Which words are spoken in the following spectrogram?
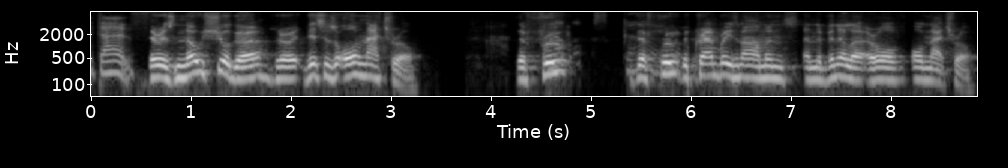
It does. There is no sugar. There, this is all natural. The fruit, the fruit, the cranberries and almonds and the vanilla are all, all natural.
